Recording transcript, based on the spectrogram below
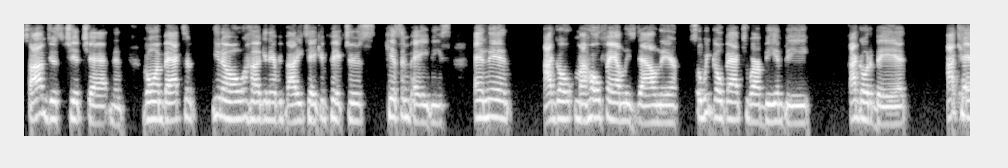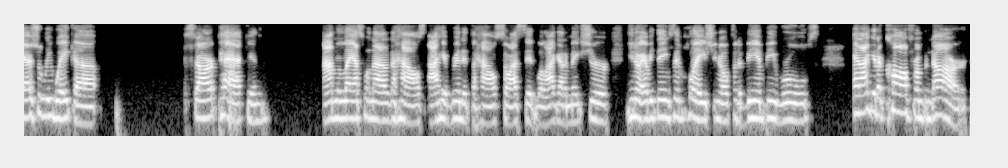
So I'm just chit chatting and going back to you know hugging everybody, taking pictures, kissing babies, and then I go. My whole family's down there, so we go back to our B and B. I go to bed. I casually wake up, start packing, I'm the last one out of the house. I had rented the house, so I said, "Well, I got to make sure you know everything's in place, you know, for the B and B rules." And I get a call from Bernard.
